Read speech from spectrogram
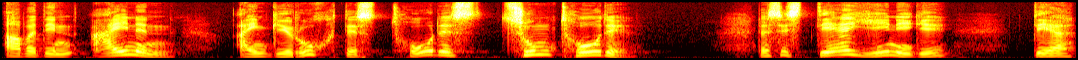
aber den einen ein Geruch des Todes zum Tode. Das ist derjenige, der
